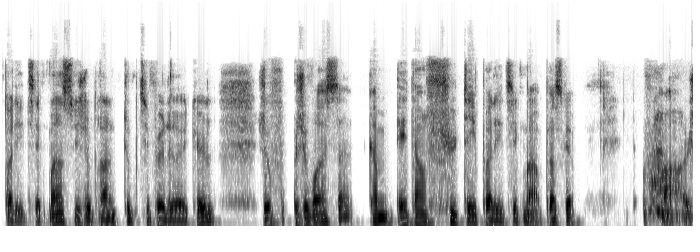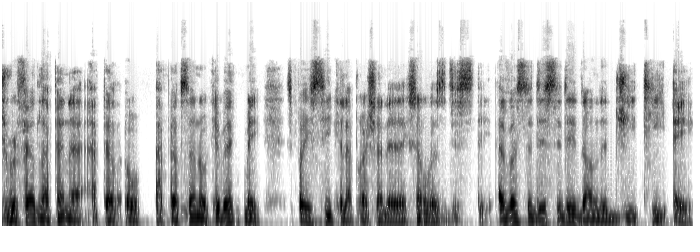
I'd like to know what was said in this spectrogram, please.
politiquement, si je prends un tout petit peu de recul, je, je vois ça comme étant futé politiquement, parce que ah, je veux faire de la peine à, à, personne au Québec, mais c'est pas ici que la prochaine élection va se décider. Elle va se décider dans le GTA,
